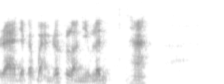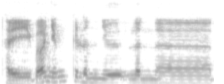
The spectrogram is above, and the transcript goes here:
ra cho các bạn rất là nhiều link ha. Thì với những cái link như link uh,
